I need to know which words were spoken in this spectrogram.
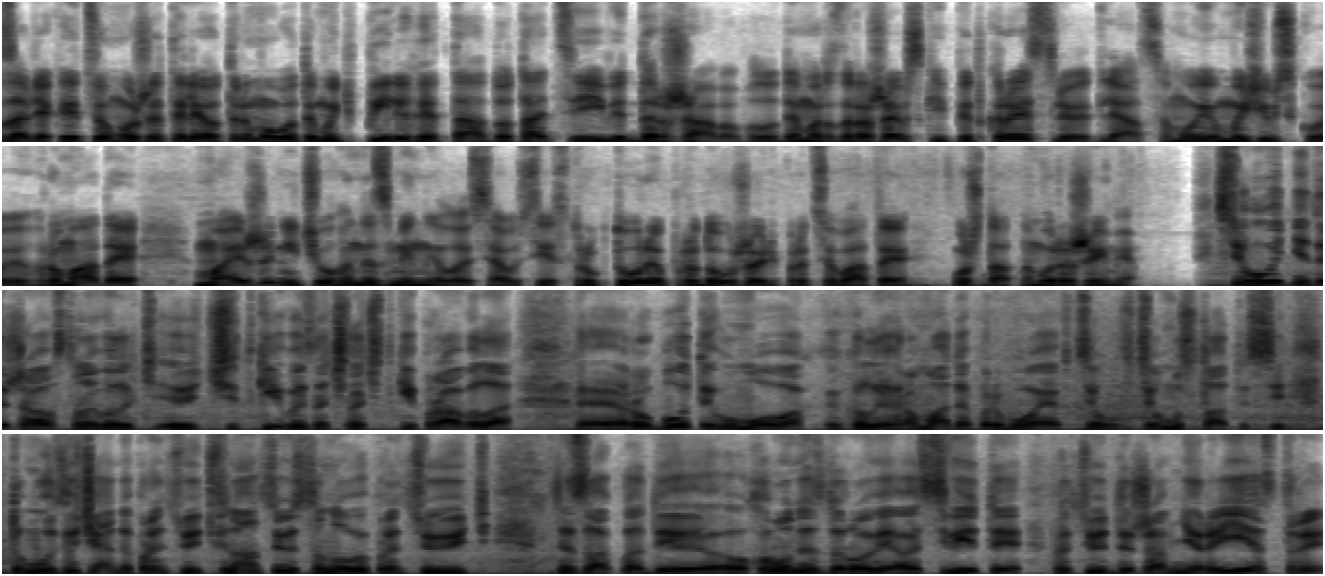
Завдяки цьому жителі отримуватимуть пільги та дотації від держави. Володимир Заражевський підкреслює, для самої межівської громади майже нічого не змінилося. Усі структури продовжують працювати у штатному режимі. Сьогодні держава встановила чіткі, визначила чіткі правила е, роботи в умовах, коли громада перебуває в цьому, в цьому статусі. Тому, звичайно, працюють фінансові установи, працюють заклади охорони здоров'я, освіти, працюють державні реєстри.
